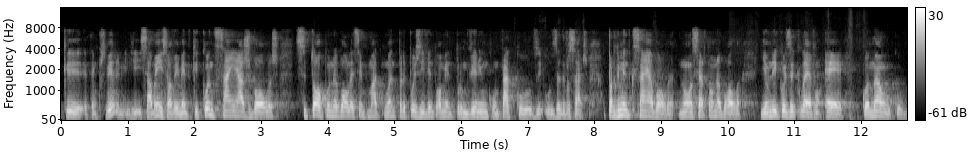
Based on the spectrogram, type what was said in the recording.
que tem que perceber, e sabem isso, obviamente, que quando saem às bolas, se tocam na bola é sempre uma atenuante para depois eventualmente promoverem um contacto com os, os, adversários. A partir do momento que saem à bola, não acertam na bola e a única coisa que levam é com a mão, com,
